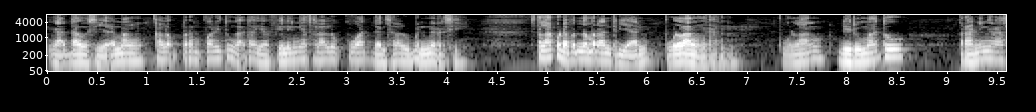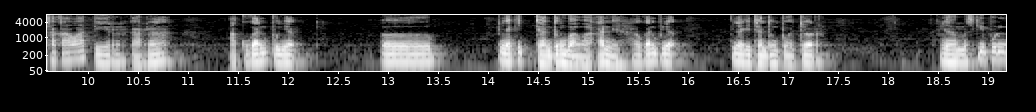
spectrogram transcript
nggak tahu sih emang kalau perempuan itu nggak tahu ya feelingnya selalu kuat dan selalu bener sih. Setelah aku dapat nomor antrian pulang kan. Pulang di rumah tuh Rani ngerasa khawatir karena aku kan punya uh, penyakit jantung bawaan ya. Aku kan punya penyakit jantung bocor ya meskipun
